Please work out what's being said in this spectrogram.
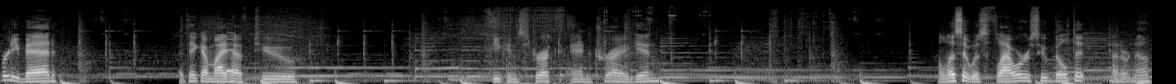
pretty bad. I think I might have to deconstruct and try again. Unless it was Flowers who built it. I don't know.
